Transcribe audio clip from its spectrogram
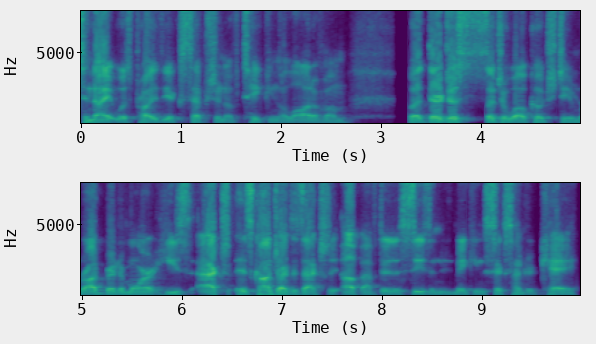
tonight was probably the exception of taking a lot of them but they're just such a well coached team. Rod Brind'Amour, he's actually his contract is actually up after this season, making 600k.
